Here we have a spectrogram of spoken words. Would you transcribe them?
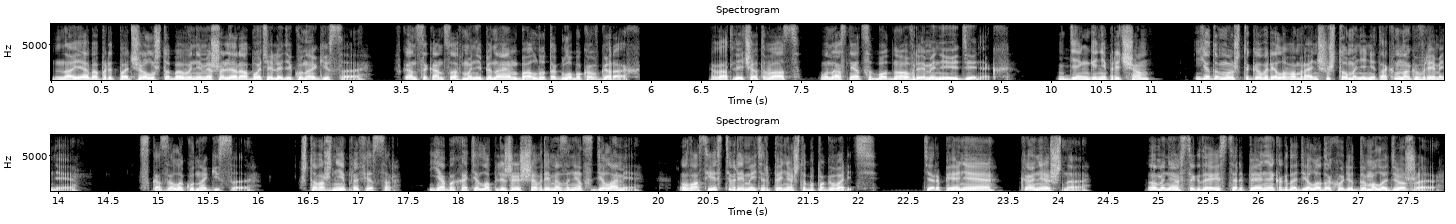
«Но я бы предпочел, чтобы вы не мешали работе, леди Кунагиса. В конце концов, мы не пинаем балду так глубоко в горах. В отличие от вас, у нас нет свободного времени и денег». «Деньги ни при чем. Я думаю, что говорила вам раньше, что у меня не так много времени», — сказала Кунагиса. «Что важнее, профессор, я бы хотела в ближайшее время заняться делами. У вас есть время и терпение, чтобы поговорить?» «Терпение? Конечно. У меня всегда есть терпение, когда дело доходит до молодежи.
